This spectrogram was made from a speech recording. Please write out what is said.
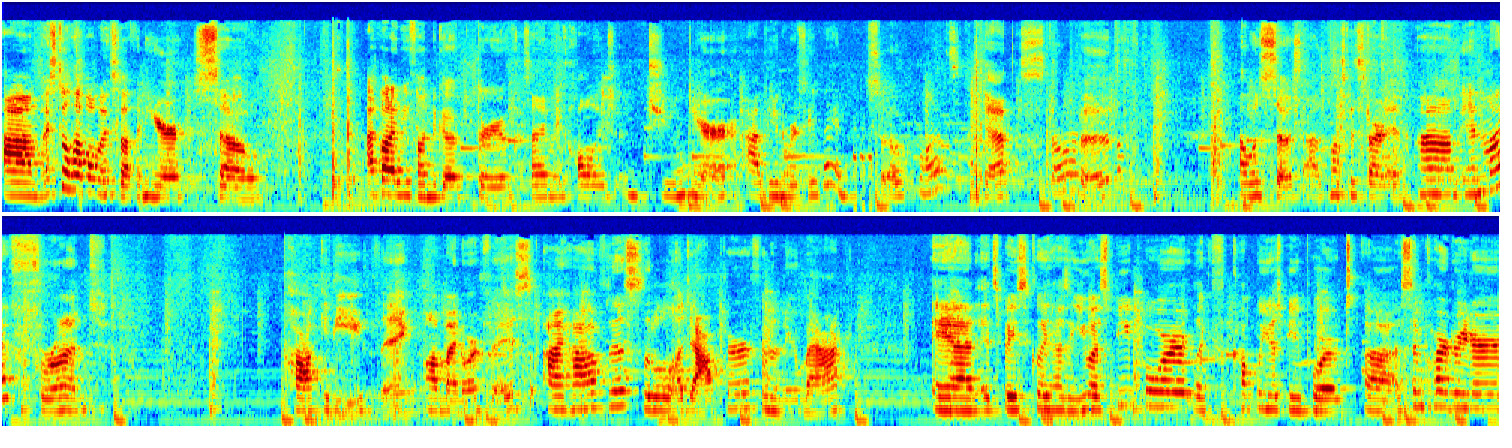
Um, I still have all my stuff in here, so I thought it'd be fun to go through because I'm a college junior at the University of Maine. So let's get started. I was so sad. Let's get started. Um, in my front pockety thing on my North Face, I have this little adapter for the new Mac. And it's basically has a USB port, like a couple USB ports, uh, a SIM card reader,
